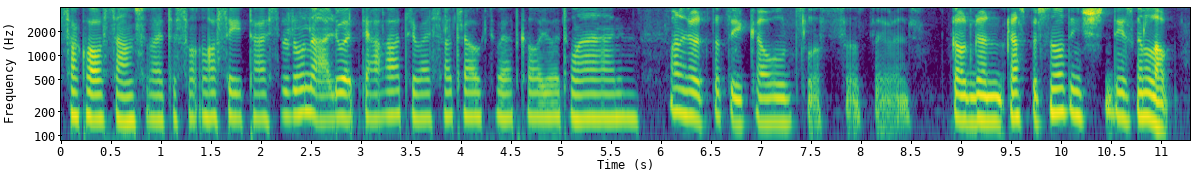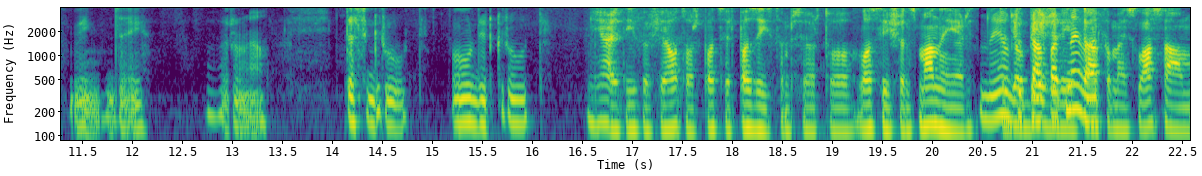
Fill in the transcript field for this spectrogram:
saklausāms, vai tas lasītājs runā ļoti ātri vai satraukti, vai atkal ļoti lēni. Man ļoti patīk, kā Ulrichs lasa savus dzējoļus. Kaut gan Kaspars Notiņš diezgan labi viņa dzēju runā. Tas ir grūti. Uldi ir grūti. Jā, ja īpaši ja autors pats ir pazīstams ar to lasīšanas manieru. Nu jā, tad jau bieži tāpat arī ir tā, nevar. ka mēs lasām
